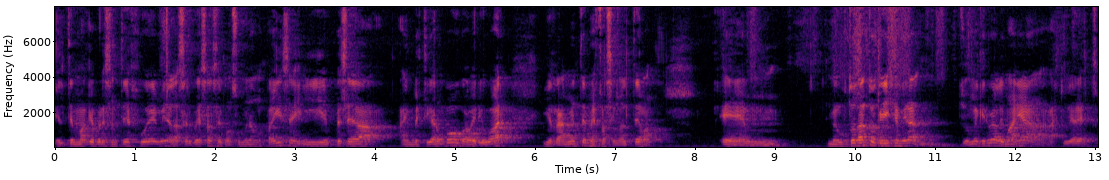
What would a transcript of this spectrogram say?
el tema que presenté fue, mira, la cerveza se consume en ambos países y empecé a, a investigar un poco, a averiguar y realmente me fascinó el tema. Em, me gustó tanto que dije, mira, yo me quiero ir a Alemania a estudiar esto.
